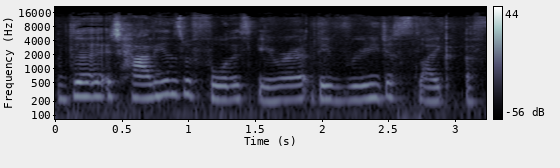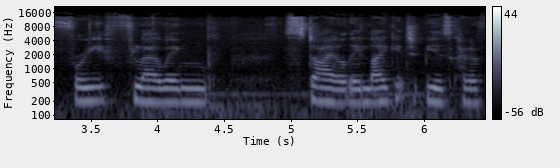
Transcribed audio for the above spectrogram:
the italians before this era they really just like a free flowing style. They like it to be as kind of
